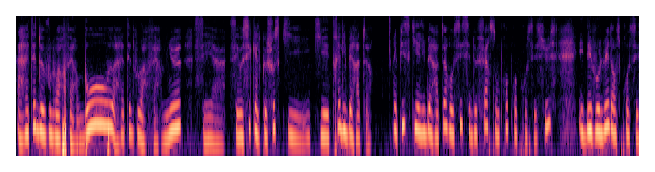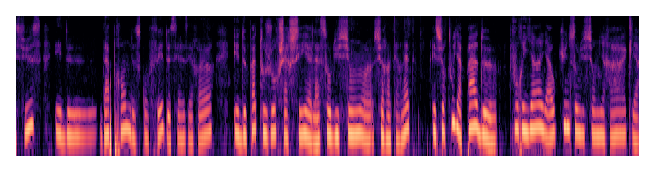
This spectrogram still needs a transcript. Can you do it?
arrêter de vouloir faire beau, arrêter de vouloir faire mieux, c'est euh, aussi quelque chose qui, qui est très libérateur. Et puis ce qui est libérateur aussi, c'est de faire son propre processus et d'évoluer dans ce processus et de d'apprendre de ce qu'on fait, de ses erreurs et de pas toujours chercher la solution sur internet. Et surtout, il n'y a pas de pour rien, il n'y a aucune solution miracle, y a,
